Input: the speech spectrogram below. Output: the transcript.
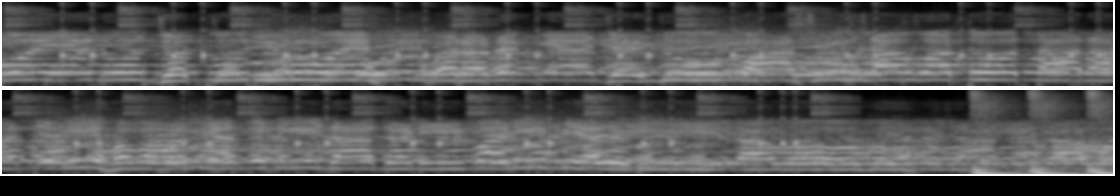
હોય એનું જતું રહ્યું હોય અરર ક્યાં જઈડું પાછું લાવો તો તારા જેવી હવા ડાગણી મારી મેલડી લાવો લાવો.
